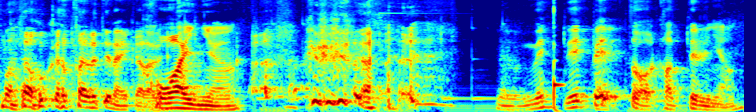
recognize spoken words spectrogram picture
まだ犯されてないから、ね。怖いにゃん。なるほどね。で、ペットは飼ってるにゃん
